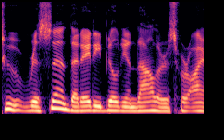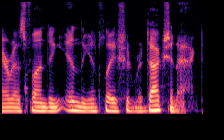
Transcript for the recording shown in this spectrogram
to rescind that $80 billion for IRS funding in the Inflation Reduction Act.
